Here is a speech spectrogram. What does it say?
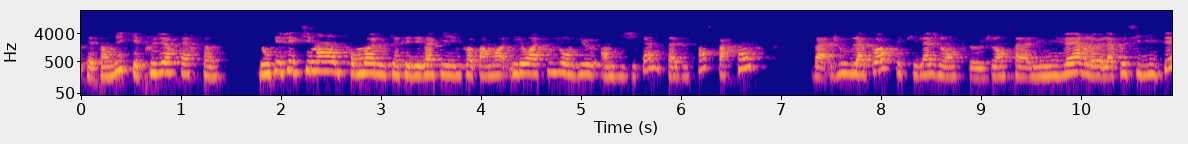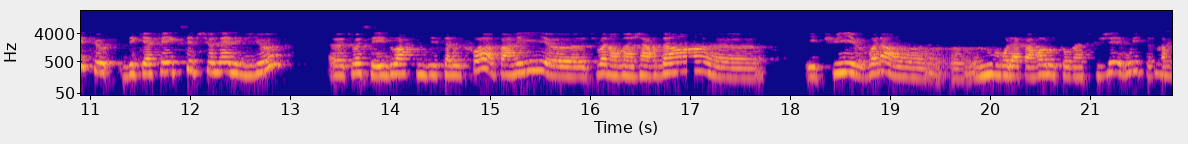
cette envie qu'il y ait plusieurs personnes. Donc effectivement, pour moi, le café débat qui est une fois par mois, il aura toujours lieu en digital, ça a du sens. Par contre, bah, j'ouvre la porte et puis là, je lance, je lance à l'univers la possibilité que des cafés exceptionnels aient lieu. Euh, tu vois, c'est Edouard qui me disait ça l'autre fois, à Paris, euh, tu vois, dans un jardin. Euh, et puis, voilà, on, on, ouvre la parole autour d'un sujet. Oui, ce sera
